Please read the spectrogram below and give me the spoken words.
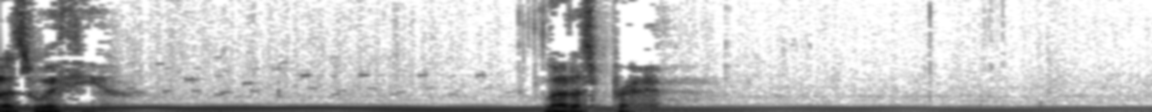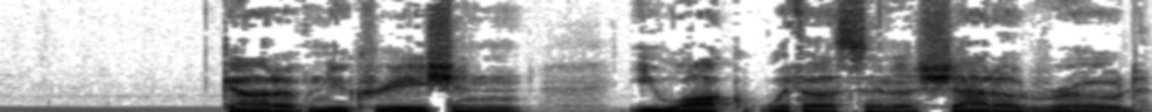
God is with you. Let us pray. God of new creation, you walk with us in a shadowed road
